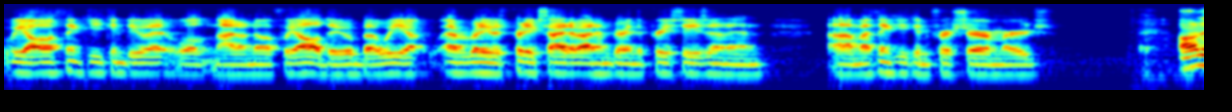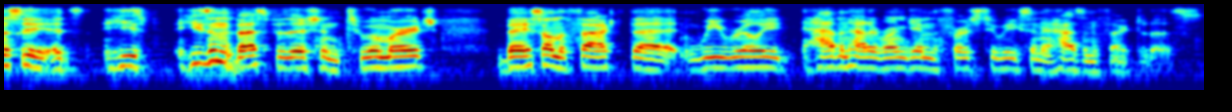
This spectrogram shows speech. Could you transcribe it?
we all think he can do it. Well, I don't know if we all do, but we everybody was pretty excited about him during the preseason, and um, I think he can for sure emerge. Honestly, it's he's he's in the best position to emerge based on the fact that we really haven't had a run game the first two weeks and it hasn't affected us.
